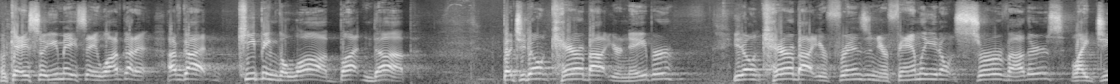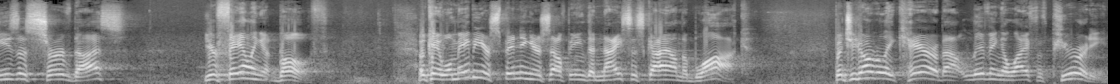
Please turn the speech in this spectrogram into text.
Okay, so you may say, well, I've got, a, I've got keeping the law buttoned up, but you don't care about your neighbor. You don't care about your friends and your family. You don't serve others like Jesus served us. You're failing at both. Okay, well, maybe you're spending yourself being the nicest guy on the block. But you don't really care about living a life of purity,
